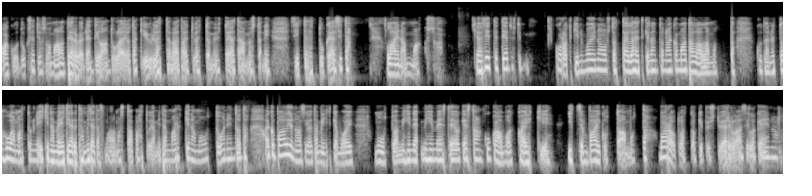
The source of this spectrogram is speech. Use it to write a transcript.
vakuutukset, jos omalla terveydentilaan tulee jotakin yllättävää tai työttömyyttä ja tämmöistä, niin sitten tukee sitä lainanmaksua. Ja sitten tietysti korotkin voi nousta tällä hetkellä, nyt on aika matalalla, mutta kuten nyt on huomattu, niin ikinä me ei tiedetä, mitä tässä maailmassa tapahtuu ja miten markkina muuttuu, niin tota, aika paljon asioita, mitkä voi muuttua, mihin, ne, mihin meistä ei oikeastaan kukaan voi kaikkiin itse vaikuttaa, mutta varautua toki pystyy erilaisilla keinoilla.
